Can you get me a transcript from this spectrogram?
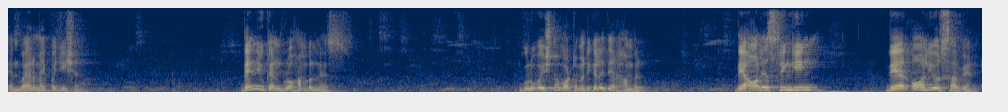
And where my position? Then you can grow humbleness. Guru Vaishnava, automatically they are humble. They are always singing, they are all your servant.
